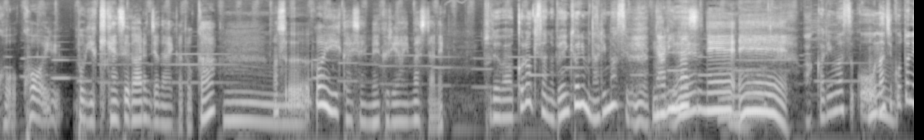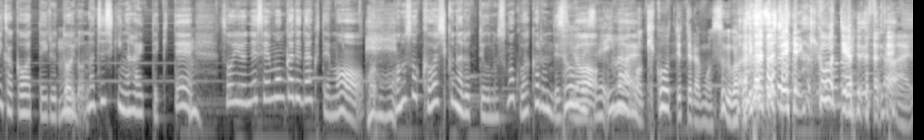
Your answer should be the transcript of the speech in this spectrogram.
こうこういうこういう危険性があるんじゃないかとか、うんまあすごいいい会社に巡り合いましたね。それは黒木さんの勉強にもなりますよね。やっぱなりますね。うんええわかります。こううん同じことに関わっていると、うんいろんな知識が入ってきて、うんそういうね専門家でなくても、ええものすごく詳しくなるっていうのすごくわかるんですよ。そうですね。今はもうはい聞こうって言ったらもうすぐわかりますし、聞こうって言われたらね。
